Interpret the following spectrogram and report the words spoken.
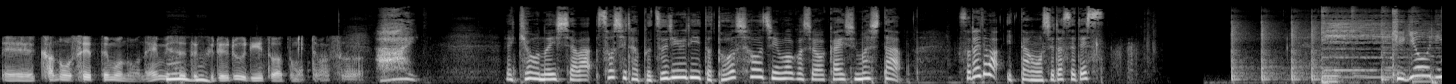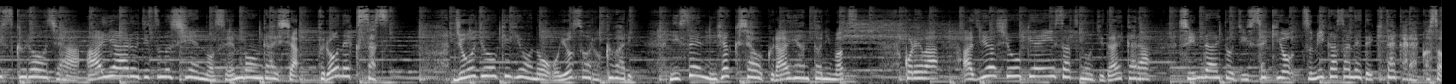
えー、可能性っていうものをね、見せてくれるリートだと思ってます。うんうん、はい。今日の一社は、ソシラ物流リート投資法人をご紹介しました。それでは、一旦お知らせです。企業ディスクロージャー IR 実務支援の専門会社、プロネクサス。上場企業のおよそ6割、2200社をクライアントに持つ。これはアジア証券印刷の時代から信頼と実績を積み重ねてきたからこそ。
